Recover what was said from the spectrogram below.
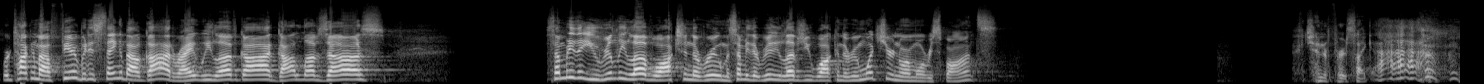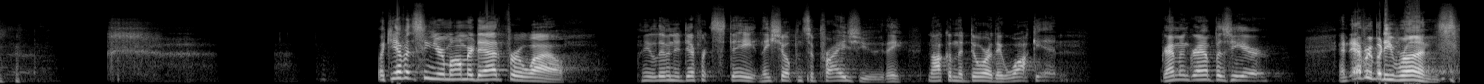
We're talking about fear, but it's saying about God, right? We love God, God loves us. Somebody that you really love walks in the room, and somebody that really loves you walk in the room. What's your normal response? Jennifer's like, ah. like you haven't seen your mom or dad for a while. They live in a different state, and they show up and surprise you. They knock on the door, they walk in. Grandma and Grandpa's here. And everybody runs,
